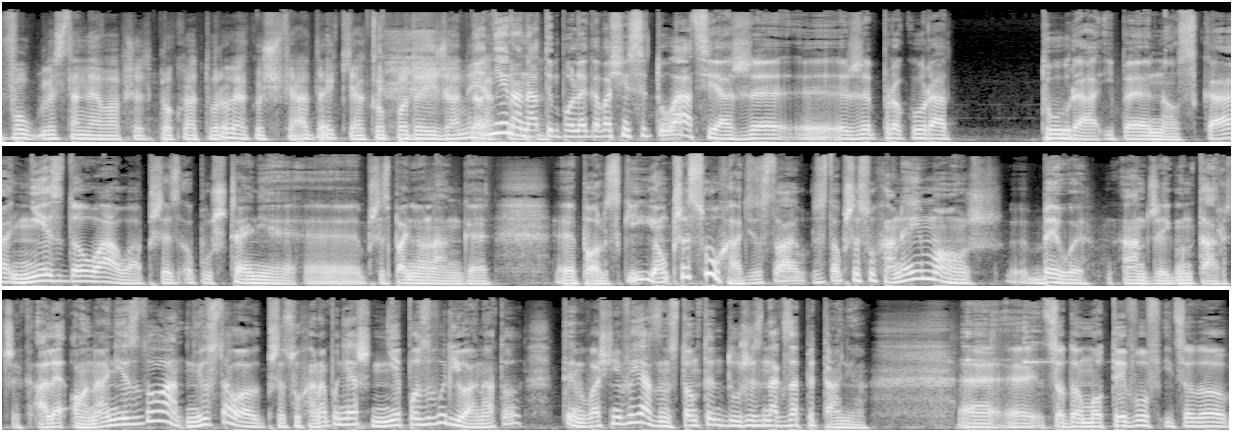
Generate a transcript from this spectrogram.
w ogóle stanęła przed prokuraturą jako świadek, jako podejrzany? No Jak nie no, na tym polega właśnie sytuacja, że, y, że prokuratura IPN-owska nie zdołała przez opuszczenie e, przez panią Langę e, Polski ją przesłuchać. Została, został przesłuchany jej mąż, były Andrzej Gontarczyk, ale ona nie, zdoła, nie została przesłuchana, ponieważ nie pozwoliła na to tym właśnie wyjazdem. Stąd ten duży znak zapytania e, co do motywów i co do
